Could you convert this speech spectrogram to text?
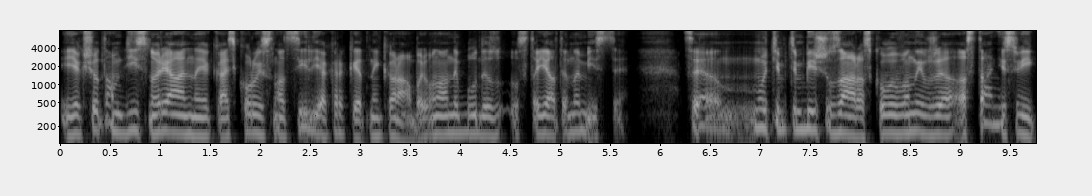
І якщо там дійсно реальна якась корисна ціль, як ракетний корабль, вона не буде стояти на місці. Це ну тим тим більше зараз, коли вони вже останній свій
